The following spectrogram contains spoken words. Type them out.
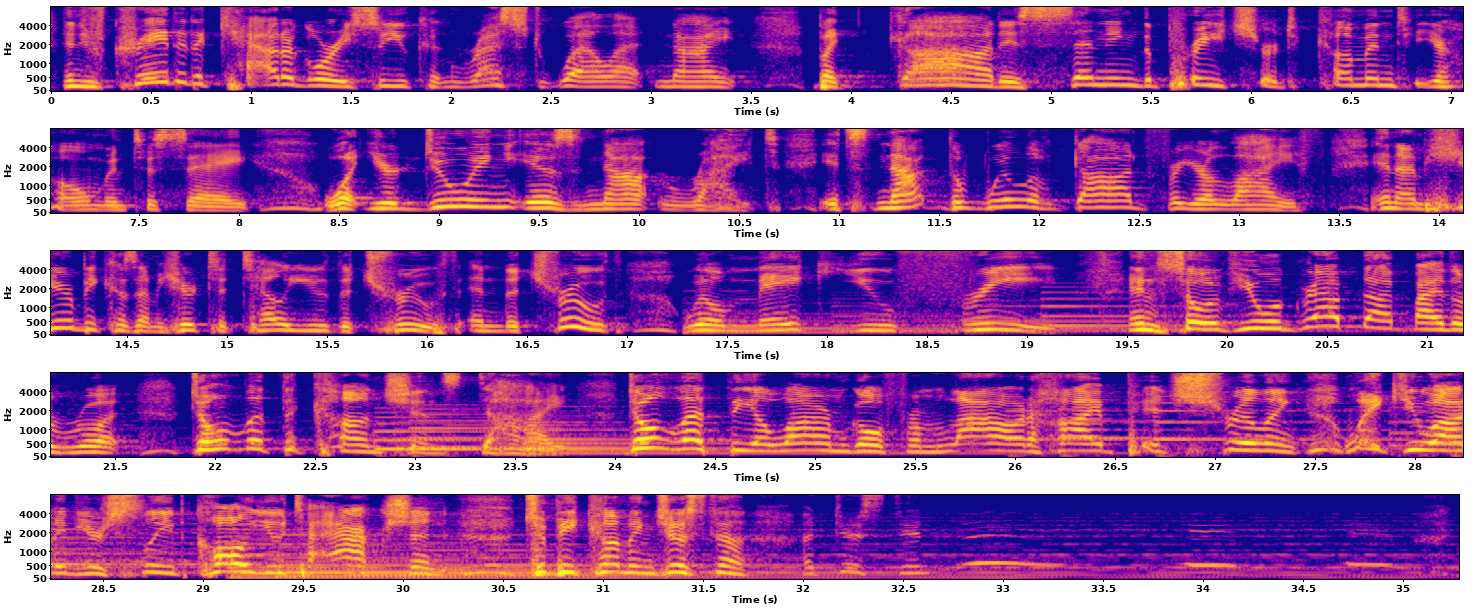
And you've created a category so you can rest well at night. But God is sending the preacher to come into your home and to say, What you're doing is not right. It's not the will of God for your life. And I'm here because I'm here to tell you the truth. And the truth will make you free. And so, if you will grab that by the root, don't let the conscience die. Don't let the alarm go from loud, high pitched shrilling, wake you out of your sleep, call you to action, to becoming just a, a distant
